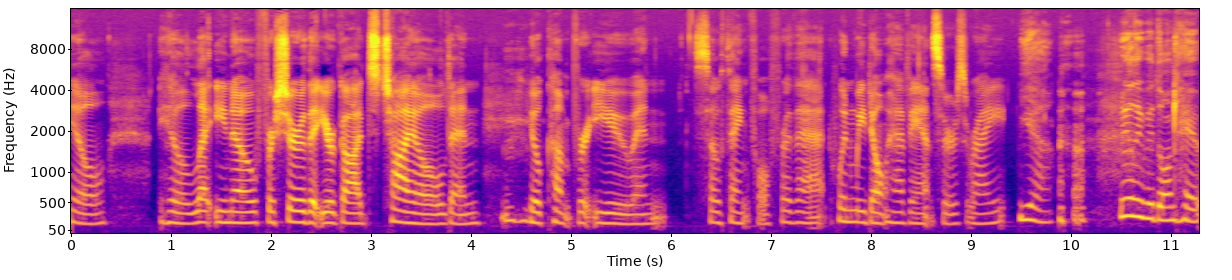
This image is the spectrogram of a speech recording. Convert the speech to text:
He'll He'll let you know for sure that you're God's child and Mm-hmm. He'll comfort you. And so thankful for that when we don't have answers, right? Yeah, really, we don't have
